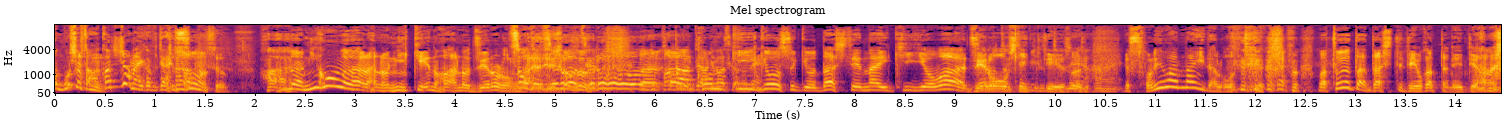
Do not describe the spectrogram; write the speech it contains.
はもしかしたら赤字じゃないかみたいな。そうなんですよ。はい、だから日本はだからあの日経のあのゼロ論がそうです、ゼロ、ゼロパターンってありますからね。今期業績を出してない企業はゼロ置きっていう、そうです。それはないだろうっていう。まあトヨタ出しててよかったねっていう話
